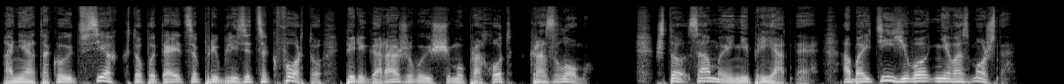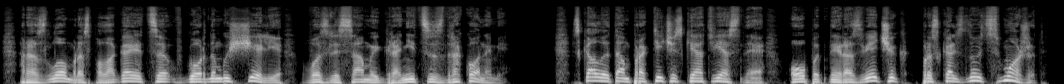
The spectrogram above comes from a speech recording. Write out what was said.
Они атакуют всех, кто пытается приблизиться к форту, перегораживающему проход к разлому. Что самое неприятное, обойти его невозможно. Разлом располагается в горном ущелье возле самой границы с драконами. Скалы там практически отвесные, опытный разведчик проскользнуть сможет,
